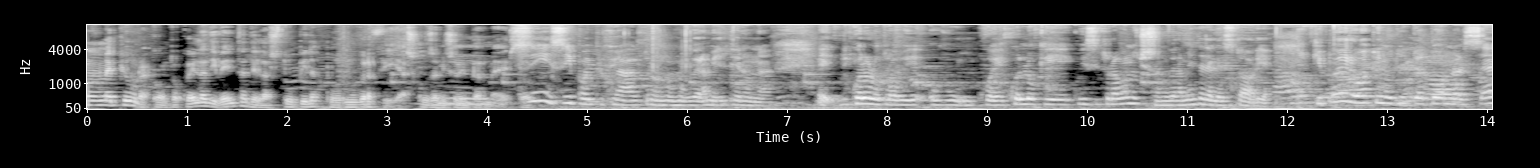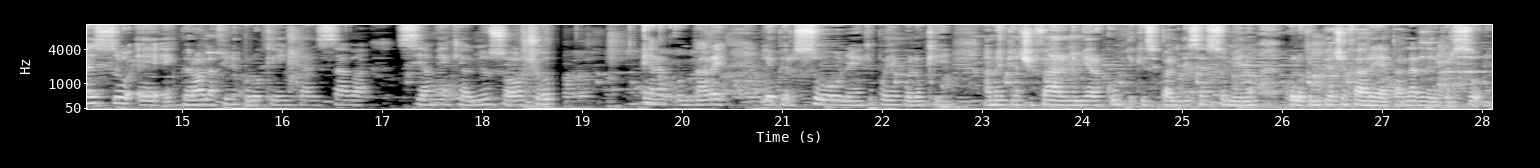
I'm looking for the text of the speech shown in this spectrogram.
quello non è più un racconto, quella diventa della stupida pornografia, scusami se mi Mm, permetto. Sì, sì, poi più che altro non, veramente non eh, quello lo trovi ovunque. Quello che qui si trovano ci sono veramente delle storie che poi ruotino tutte attorno al sesso e, e però alla fine quello che interessava sia a me che al mio socio è raccontare le persone, che poi è quello che a me piace fare nei miei racconti, che si parli di sesso o meno, quello che mi piace fare è parlare delle persone.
